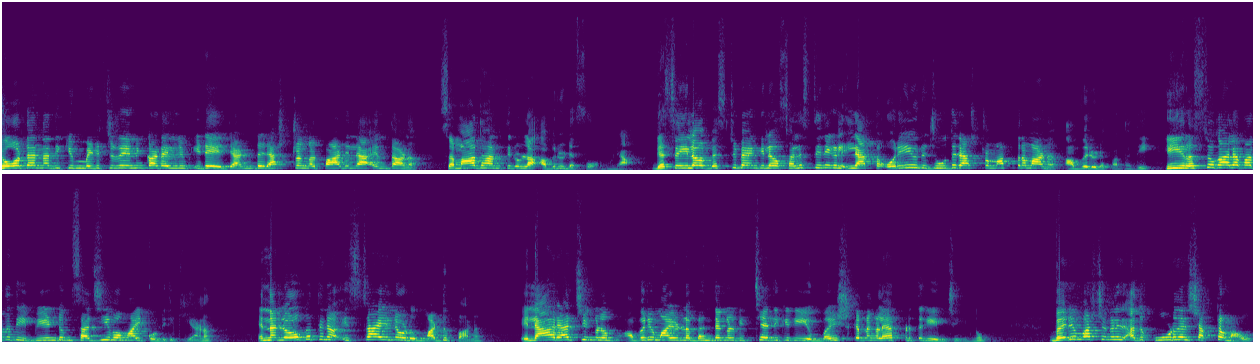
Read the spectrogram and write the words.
ജോർദാൻ നദിക്കും മെഡിറ്ററേനിയൻ കടലിനും ഇടയിൽ രണ്ട് രാഷ്ട്രങ്ങൾ പാടില്ല എന്താണ് സമാധാനത്തിനുള്ള അവരുടെ ഫോർമുല. ഗസയിലോ വെസ്റ്റ് ബാങ്കിലോ ഫലസ്തീനികൾ ഇല്ലാത്ത ഒരേ ഒരു ജൂതരാഷ്ട്രം മാത്രമാണ് അവരുടെ പദ്ധതി. ഈ ഹ്രസ്വകാല പദ്ധതി വീണ്ടും സജീവമായി കൊണ്ടിരിക്കുകയാണ്. എന്നാൽ ലോകത്തിന് ഇസ്രായേലിനോട് മടുപ്പാണ്. എല്ലാ രാജ്യങ്ങളും അവരുമായുള്ള ബന്ധങ്ങൾ വിച്ഛേദിക്കുകയും ബഹിഷ്കരണങ്ങൾ ഏർപ്പെടുത്തുകയും ചെയ്യുന്നു. വരും വർഷങ്ങളിൽ അത് കൂടുതൽ ശക്തമാവും.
